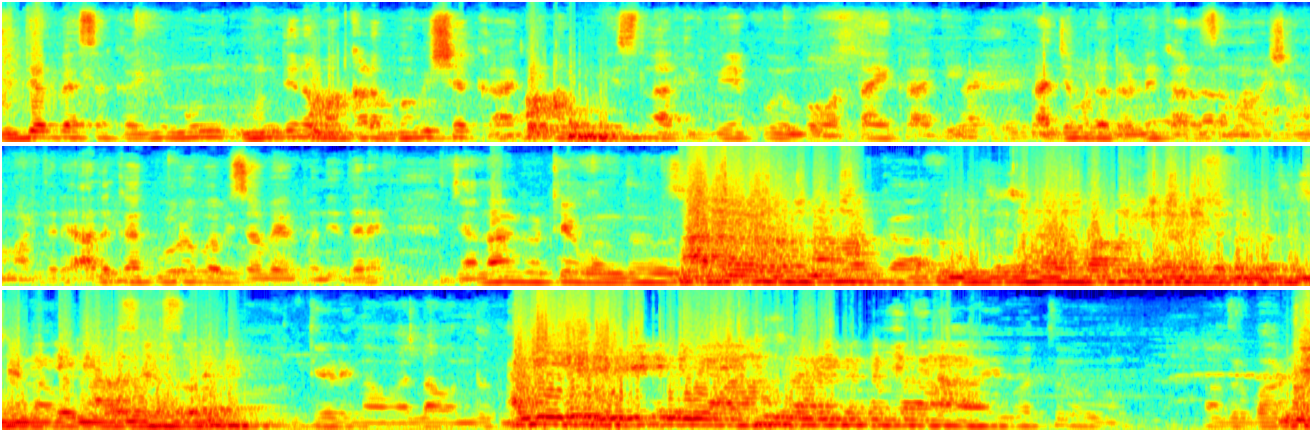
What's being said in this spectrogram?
ವಿದ್ಯಾಭ್ಯಾಸಕ್ಕಾಗಿ ಮುನ್ ಮುಂದಿನ ಮಕ್ಕಳ ಭವಿಷ್ಯಕ್ಕಾಗಿ ನಮ್ಮ ಮೀಸಲಾತಿ ಬೇಕು ಎಂಬ ಒತ್ತಾಯಕ್ಕಾಗಿ ರಾಜ್ಯ ಮಟ್ಟದ ಹಳ್ಳಿಕಾರ ಸಮಾವೇಶನ ಮಾಡ್ತಾರೆ. ಅದಕ್ಕಾಗಿ ಪೂರ್ವಭಾವಿ ಸಭೆಗೆ ಬಂದಿದ್ದಾರೆ. ಜನಾಂಗಕ್ಕೆ ಒಂದು ಅಂತೇಳಿ ನಾವೆಲ್ಲ ಒಂದು ಇವತ್ತು ಅದ್ರ ಬಗ್ಗೆ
